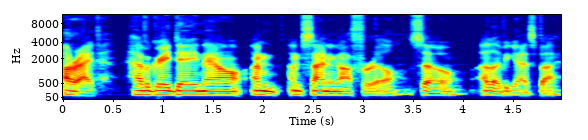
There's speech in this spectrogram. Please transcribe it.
All right have a great day now. I'm I'm signing off for real. So I love you guys. Bye.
